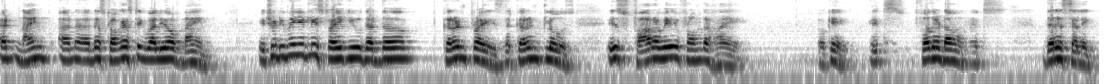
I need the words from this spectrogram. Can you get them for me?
at 9 and uh, at a stochastic value of 9 it should immediately strike you that the current price the current close is far away from the high. Okay it's further down it's there is selling.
